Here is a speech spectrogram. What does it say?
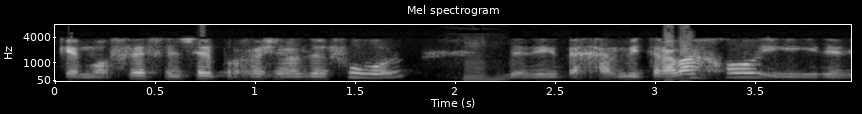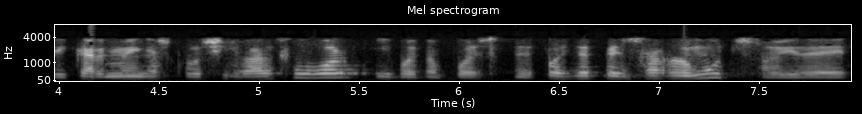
que me ofrecen ser profesional del fútbol, de de- dejar mi trabajo y dedicarme en exclusiva al fútbol y bueno, pues después de pensarlo mucho y de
